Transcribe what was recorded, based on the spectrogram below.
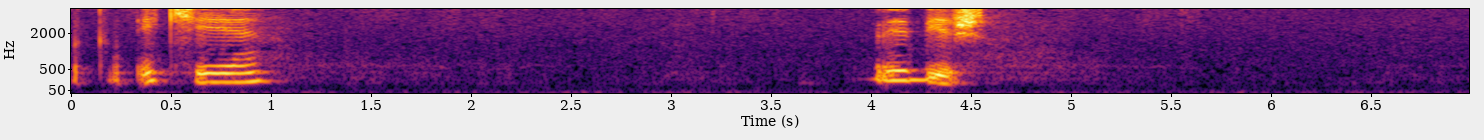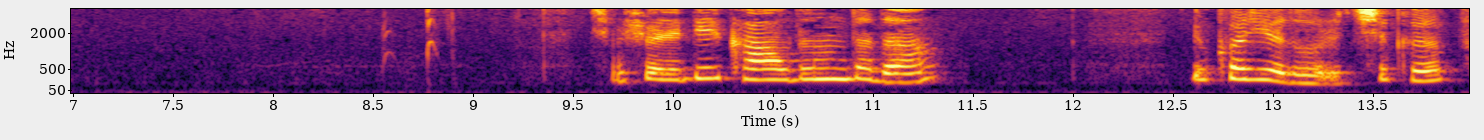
Bakın 2 ve 1. Şimdi şöyle bir kaldığında da yukarıya doğru çıkıp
